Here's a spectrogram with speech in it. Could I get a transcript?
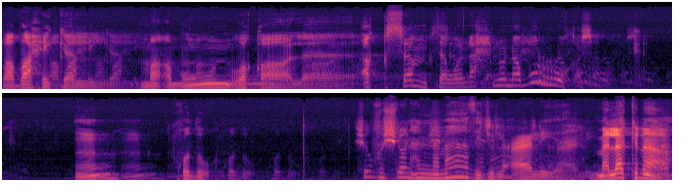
فضحك المأمون وقال أقسمت ونحن نبر قسمك. خذوا. شوفوا شلون هالنماذج العالية. ملكنا.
